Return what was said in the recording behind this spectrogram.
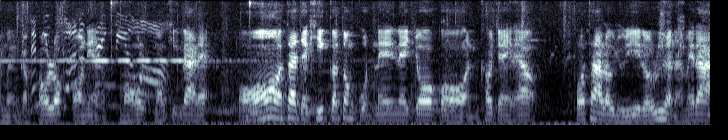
เหมือนกับเขาล็อกตอนเนี้ยเมาส์เมาส์คลิกได้แล้ว อ๋อ ถ้าจะคลิกก็ต้องกดในในจอก่อน เข้าใจแล้ว เพราะถ้าเราอยู่ดีเราเลื่อนอะไม่ได้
